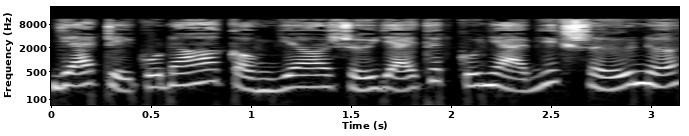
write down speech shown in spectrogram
Giá trị của nó còn do sự giải thích của nhà viết sử nữa.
